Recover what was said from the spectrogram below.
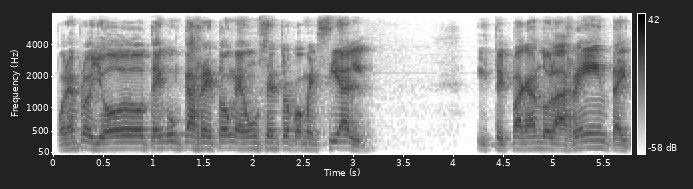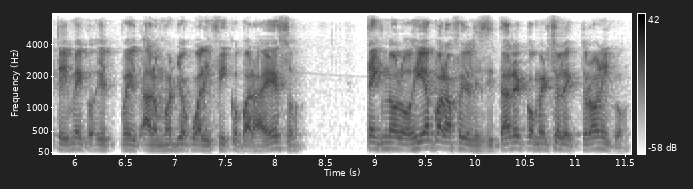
Por ejemplo, yo tengo un carretón en un centro comercial y estoy pagando la renta y estoy, pues a lo mejor yo cualifico para eso. Tecnología para felicitar el comercio electrónico.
